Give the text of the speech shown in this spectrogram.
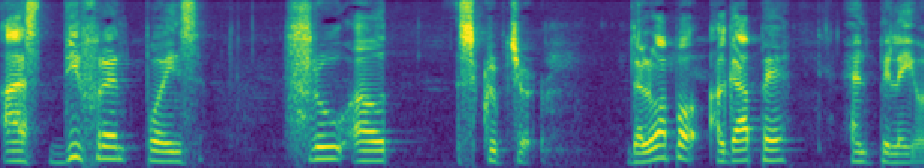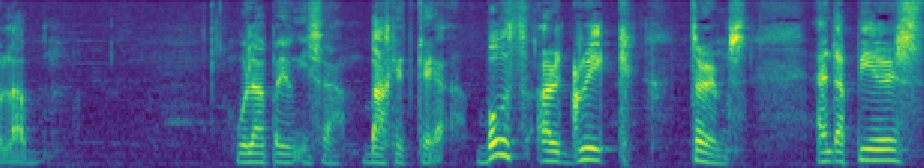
as different points throughout Scripture. Dalawa po, agape and phileo love. Wala pa yung isa. Bakit kaya? Both are Greek terms and appears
